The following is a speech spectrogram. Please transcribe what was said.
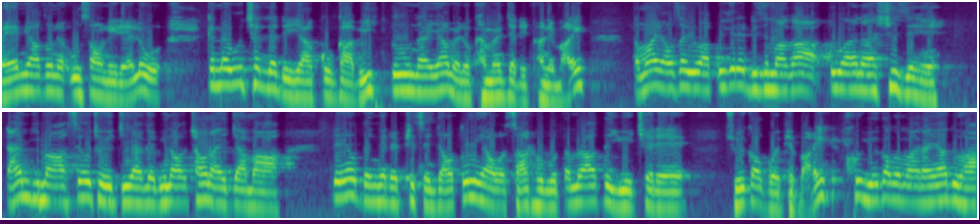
မဲအများဆုံးနဲ့ဦးဆောင်နေတယ်လို့ကနဦးချက်လက်တွေရကိုကပြီးသူနိုင်ရမယ်လို့ခန့်မှန်းချက်တွေထွက်နေပါတယ်။သမ္မတရောင်ဆက်ရွာပြီးခဲ့တဲ့ဒီဇင်ဘာကသူအာဏာရှိစဉ်တိုင်းပြည်မှာစေအုပ်ချုပ်ရေးကြီးညာခဲ့ပြီးနောက်6နိုင်ကြာမှာပြန်ရောက်တင်ခဲ့တဲ့ဖြစ်စဉ်ကြောင့်သူ့နေရာကိုစားထိုးဖို့သမ္မတအသစ်ရွေးချယ်တဲ့ရွေးကောက်ပွဲဖြစ်ပါတယ်။ခုရွေးကောက်ပွဲမှာနိုင်ရသူဟာ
